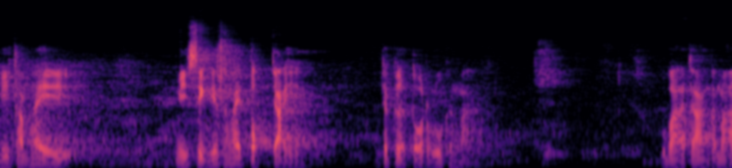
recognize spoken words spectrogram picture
มีทำให้มีสิ่งที่ทำให้ตกใจ จะเกิดตัวรู้ขึ้นมาครูบาอาจารย์ตมา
